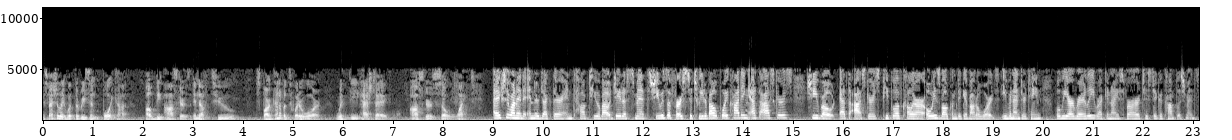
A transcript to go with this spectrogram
especially with the recent boycott of the Oscars, enough to spark kind of a Twitter war with the hashtag Oscars So White. I actually wanted to interject there and talk to you about Jada Smith. She was the first to tweet about boycotting at the Oscars. She wrote, At the Oscars, people of color are always welcome to give out awards, even entertain, but we are rarely recognized for our artistic accomplishments.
